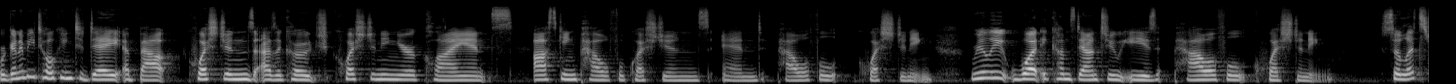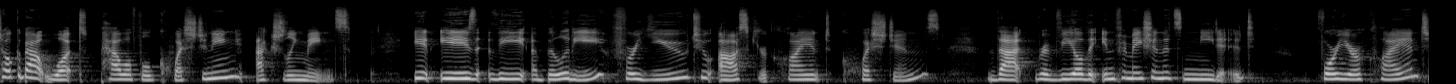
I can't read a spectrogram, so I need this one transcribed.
We're going to be talking today about questions as a coach, questioning your clients, asking powerful questions, and powerful questioning. Really, what it comes down to is powerful questioning. So, let's talk about what powerful questioning actually means. It is the ability for you to ask your client questions that reveal the information that's needed for your client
